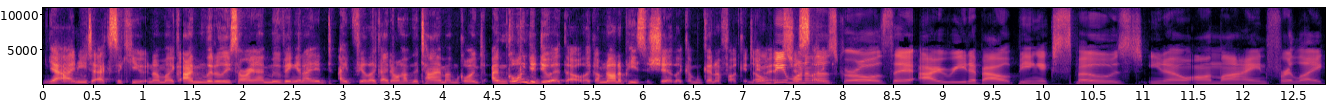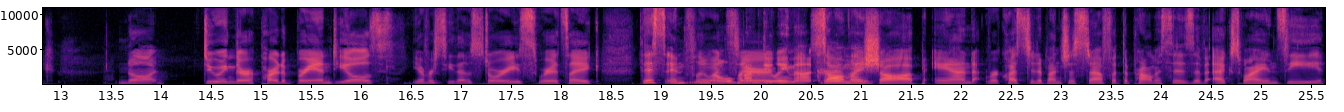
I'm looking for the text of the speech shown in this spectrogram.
Yeah, I need to execute, and I'm like, I'm literally sorry, I'm moving, and I I feel like I don't have the time. I'm going to I'm going to do it though. Like I'm not a piece of shit. Like I'm gonna fucking do Don't it. be one of like- those girls that I read about being exposed, you know, online for like not doing their part of brand deals. You ever see those stories where it's like this influencer No, but I'm doing that saw my shop and requested a bunch of stuff with the promises of X, Y, and Z.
